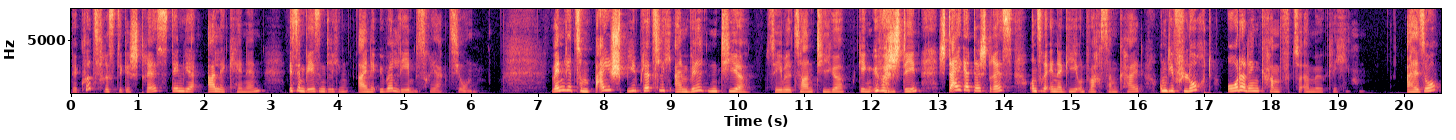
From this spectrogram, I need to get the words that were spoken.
Der kurzfristige Stress, den wir alle kennen, ist im Wesentlichen eine Überlebensreaktion. Wenn wir zum Beispiel plötzlich einem wilden Tier Säbelzahntiger gegenüberstehen, steigert der Stress unsere Energie und Wachsamkeit, um die Flucht oder den Kampf zu ermöglichen. Also,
